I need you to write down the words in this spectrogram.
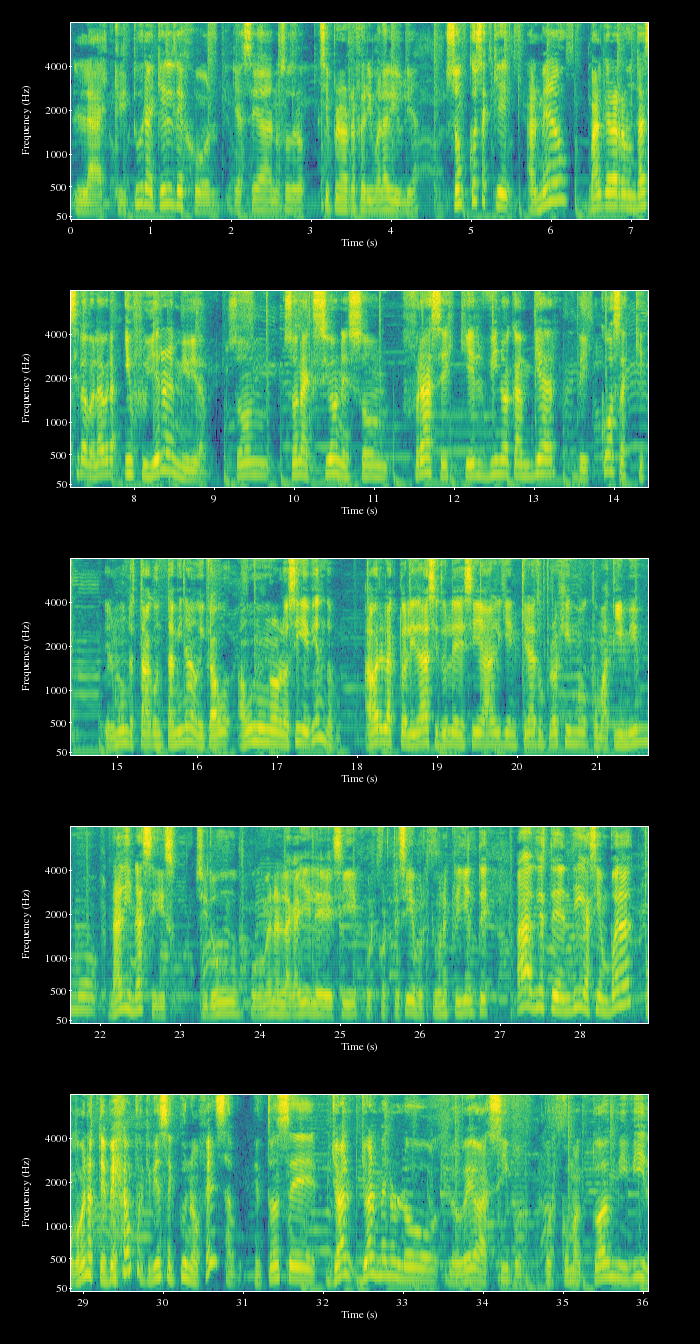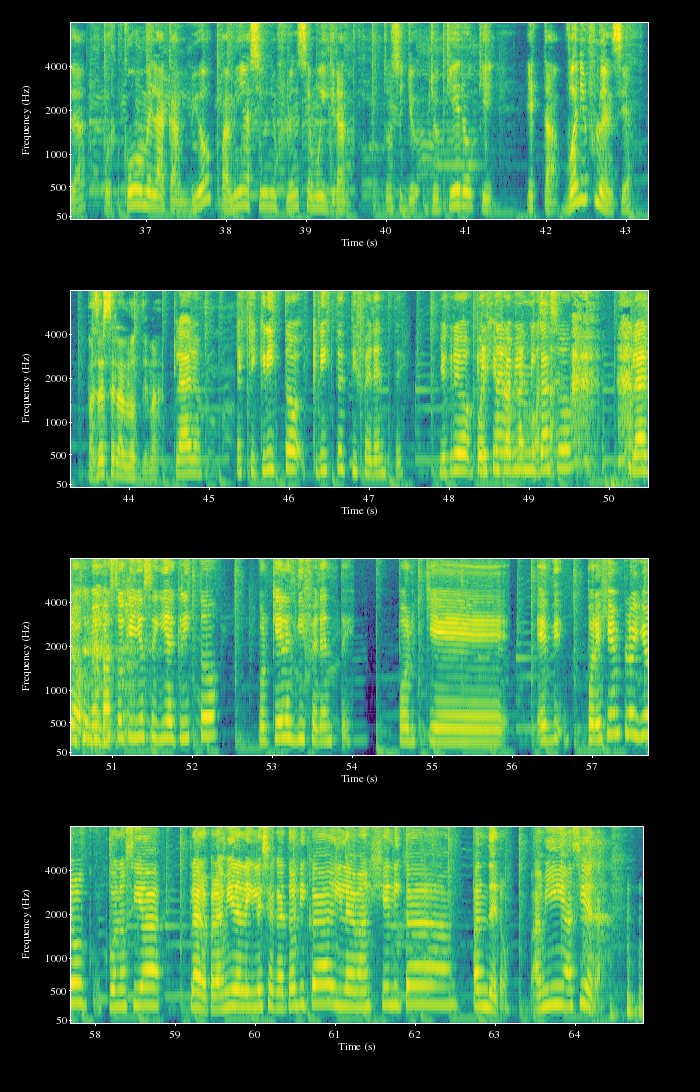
la escritura que él dejó, ya sea nosotros siempre nos referimos a la Biblia, son cosas que, al menos, valga la redundancia y la palabra, influyeron en mi vida. Son, son acciones, son frases que él vino a cambiar de cosas que el mundo estaba contaminado y que aún uno lo sigue viendo. Ahora en la actualidad, si tú le decías a alguien que era tu prójimo como a ti mismo, nadie nace eso. Si tú, poco menos en la calle, le decís por cortesía, porque uno es creyente, ah, Dios te bendiga, así en buena, poco menos te pegan porque piensan que es una ofensa. po. Entonces, yo al, yo al menos lo, lo veo así, por, por cómo actuó en mi vida, por cómo me la cambió, para mí ha sido una influencia muy grande. Entonces, yo, yo quiero que esta buena influencia, pasársela a los demás. Claro. Es que Cristo, Cristo es diferente. Yo creo, por Cristo ejemplo, a mí en mi caso, claro, me pasó que yo seguía a Cristo porque Él es diferente. Porque, es por ejemplo, yo conocía, claro, para mí era la iglesia católica y la evangélica pandero. A mí así era.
